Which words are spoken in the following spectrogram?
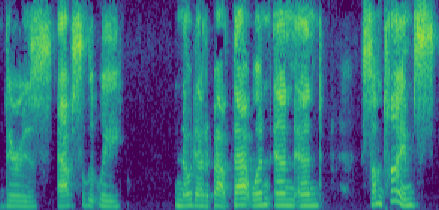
there is absolutely no doubt about that one and and sometimes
